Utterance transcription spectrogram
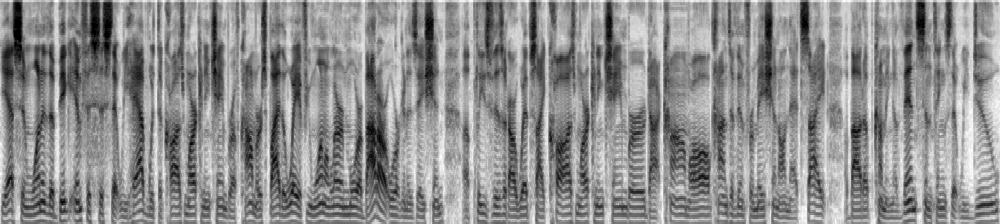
Yes, and one of the big emphasis that we have with the Cause Marketing Chamber of Commerce, by the way, if you want to learn more about our organization, uh, please visit our website, causemarketingchamber.com. All kinds of information on that site about upcoming events and things that we do.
